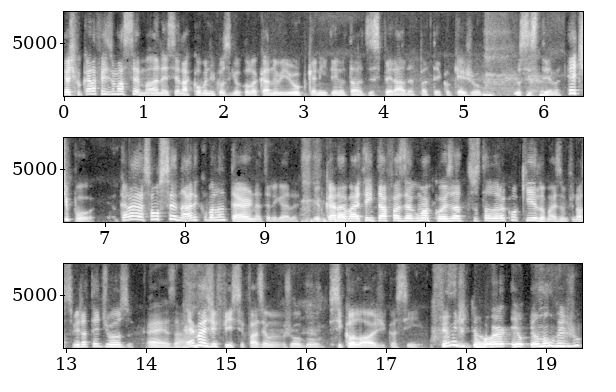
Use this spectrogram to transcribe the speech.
Eu acho que o cara fez uma semana e sei lá como ele conseguiu colocar no Wii U, porque a Nintendo tava desesperada pra ter qualquer jogo no sistema. É tipo, o cara é só um cenário com uma lanterna, tá ligado? E o cara vai tentar fazer alguma coisa assustadora com aquilo, mas no final se vira tedioso. É, exato. É mais difícil fazer um jogo psicológico, assim. Filme de terror, eu, eu não vejo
